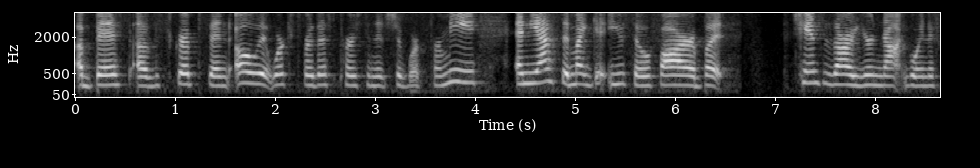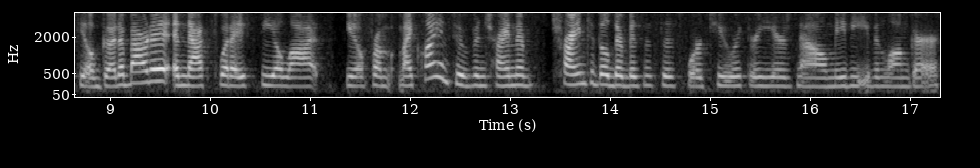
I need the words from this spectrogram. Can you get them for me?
abyss of scripts and oh, it works for this person, it should work for me. And yes, it might get you so far, but chances are you're not going to feel good about it and that's what i see a lot you know from my clients who have been trying their trying to build their businesses for two or three years now maybe even longer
